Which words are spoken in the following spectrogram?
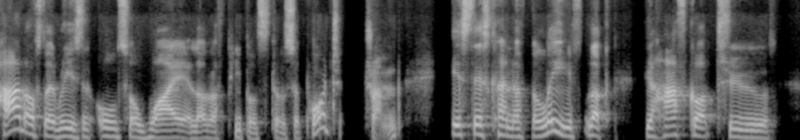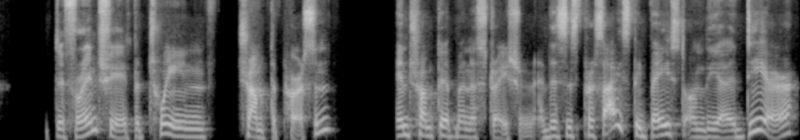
part of the reason also why a lot of people still support Trump is this kind of belief look, you have got to differentiate between Trump the person and Trump the administration. And this is precisely based on the idea,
